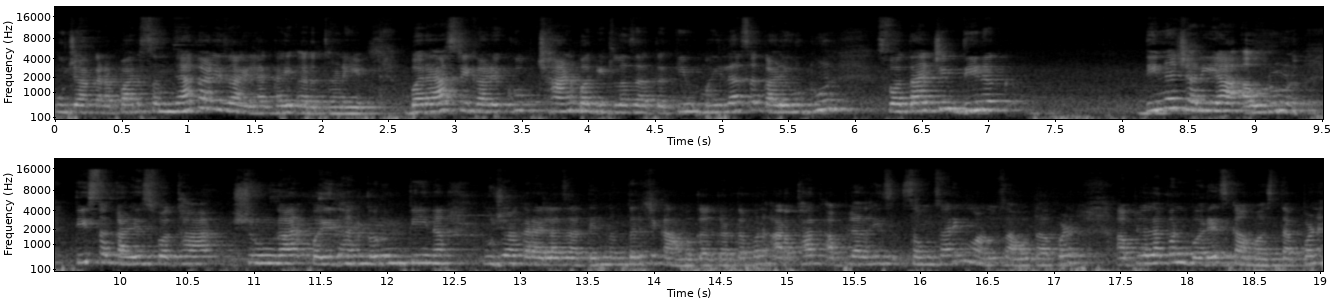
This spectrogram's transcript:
पूजा करा. पार संध्याकाळी जायला काही अर्थ नाही बऱ्याच ठिकाणी खूप छान बघितलं जातं की महिला सकाळी उठून स्वतःची दिन दिनचर्या आवरून ती सकाळी स्वतः शृंगार परिधान करून ती ना पूजा करायला जाते. नंतरची कामं करतात. पण अर्थात आपल्याला ही संसारिक माणूस आहोत आपण. आपल्याला पण बरेच कामं असतात. पण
